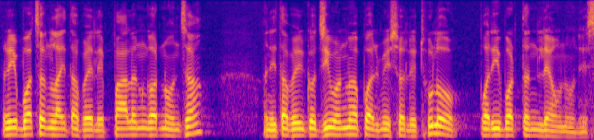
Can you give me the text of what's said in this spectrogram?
र यो वचनलाई तपाईँहरूले पालन गर्नुहुन्छ। अनि तपाईँको जीवनमा परमेश्वरले ठुलो परिवर्तन ल्याउनुहुनेछ।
